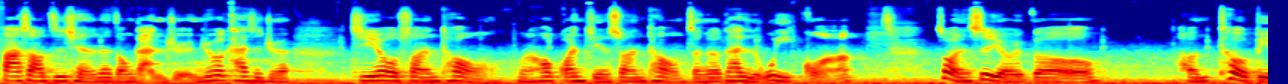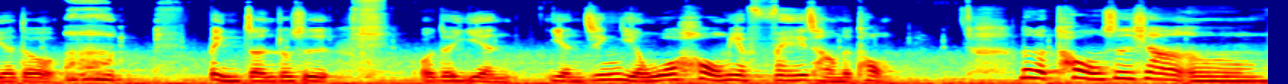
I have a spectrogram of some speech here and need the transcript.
发烧之前的那种感觉，你就会开始觉得肌肉酸痛，然后关节酸痛，整个开始胃刮。重点是有一个很特别的 病症，就是我的眼。眼睛眼窝后面非常的痛，那个痛是像嗯，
